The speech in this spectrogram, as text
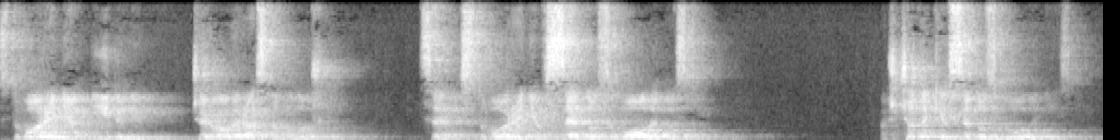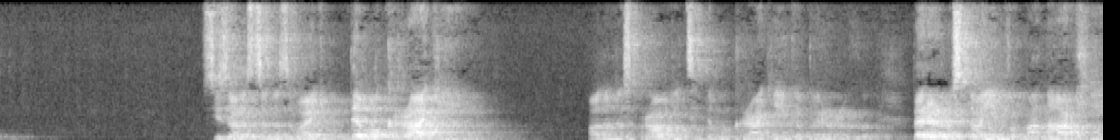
Створення ідолів черговий раз наголошую це створення вседозволеності. А що таке вседозволеність? Всі зараз це називають демократією. Але насправді це демократія, яка переростає в анархію,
